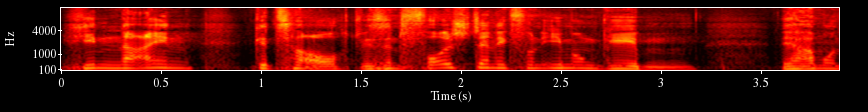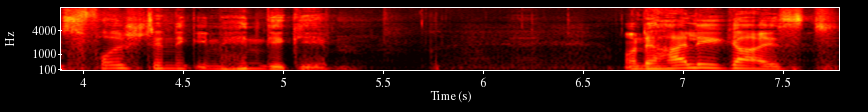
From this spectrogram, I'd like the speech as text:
hineingetaucht. Wir sind vollständig von ihm umgeben. Wir haben uns vollständig ihm hingegeben. Und der Heilige Geist,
